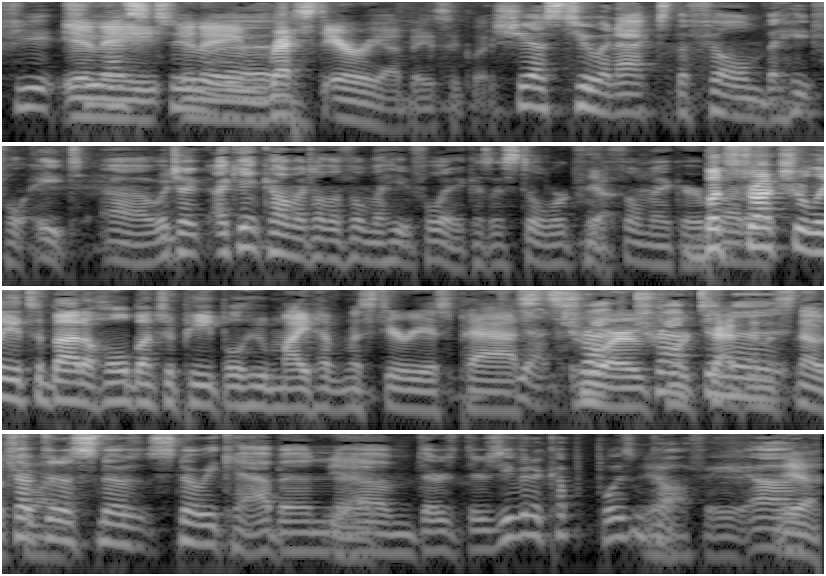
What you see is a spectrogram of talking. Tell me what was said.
She- she in a to, in a uh, rest area, basically. She has to enact the film The Hateful Eight, uh, which I, I can't comment on the film The Hateful Eight because I still work for the filmmaker. But uh, structurally, it's about a whole bunch of people who might have mysterious yeah, pasts tra- who, are, who are trapped, trapped in, in, a, a snowstorm. trapped in a snow, snowy cabin. Yeah. Um, there's there's even a cup of poison coffee. Uh, yeah,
